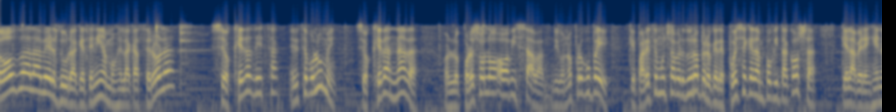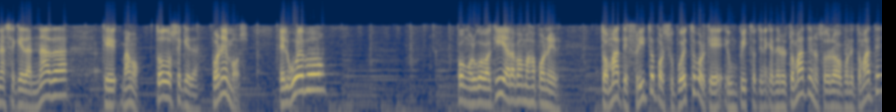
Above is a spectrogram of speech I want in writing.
toda la verdura que teníamos en la cacerola, se os queda de, esta, de este volumen, se os queda nada. Por eso lo avisaba. Digo, no os preocupéis, que parece mucha verdura, pero que después se quedan poquita cosa. Que la berenjena se queda en nada, que, vamos, todo se queda. Ponemos el huevo, pongo el huevo aquí, ahora vamos a poner tomate frito, por supuesto, porque un pisto tiene que tener tomate, nosotros le vamos a poner tomate.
